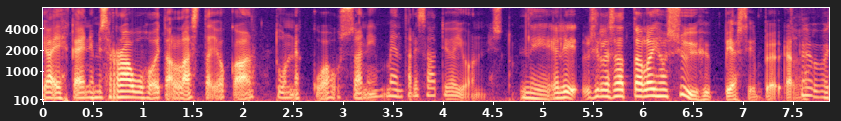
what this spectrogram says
ja ehkä esimerkiksi rauhoita lasta, joka on tunnekuohussa, niin mentalisaatio ei onnistu. Niin, eli sillä saattaa olla ihan syy hyppiä siinä pöydällä.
